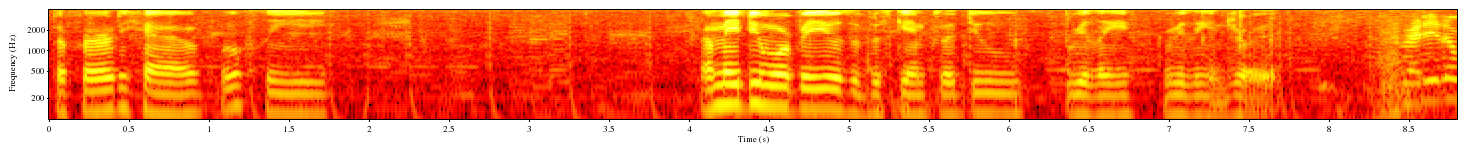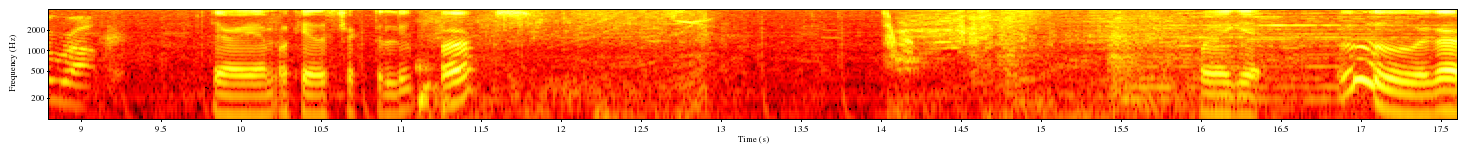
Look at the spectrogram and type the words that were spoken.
stuff I already have. We'll see. I may do more videos of this game because I do really, really enjoy it. Ready to rock. There I am. Okay, let's check the loot box. What did I get? Ooh, I got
